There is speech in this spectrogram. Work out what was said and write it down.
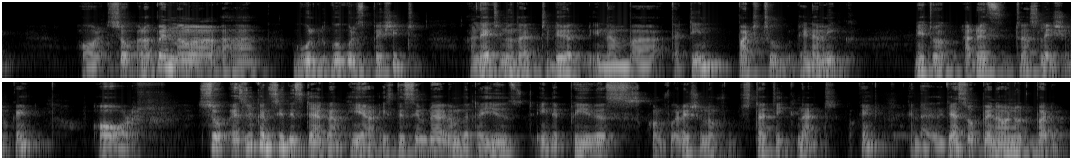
Alright, so I'll open our uh, Google, Google spreadsheet and let you know that today in number 13, part 2, dynamic network address translation, okay? Alright. So as you can see this diagram here is the same diagram that I used in the previous configuration of static NAT okay? And I'll just open our notepad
